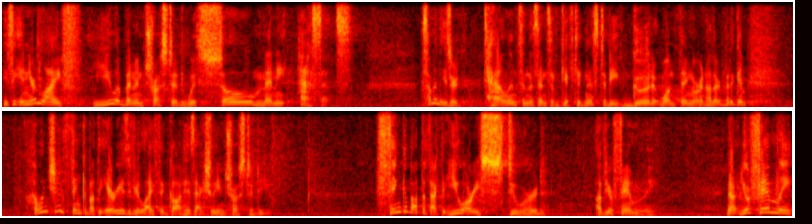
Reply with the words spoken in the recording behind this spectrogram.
You see, in your life, you have been entrusted with so many assets. Some of these are talents in the sense of giftedness, to be good at one thing or another. But again, I want you to think about the areas of your life that God has actually entrusted to you. Think about the fact that you are a steward of your family. Now, your family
